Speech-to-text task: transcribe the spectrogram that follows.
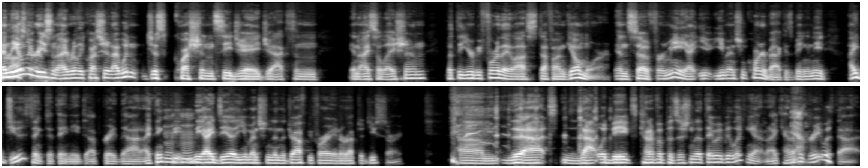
and the only reason I really question it, I wouldn't just question CJ Jackson in isolation, but the year before they lost Stephon Gilmore. And so for me, I, you, you, mentioned cornerback as being a need. I do think that they need to upgrade that. I think mm-hmm. the, the idea you mentioned in the draft before I interrupted you, sorry, um, that that would be kind of a position that they would be looking at. And I kind of yeah. agree with that.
